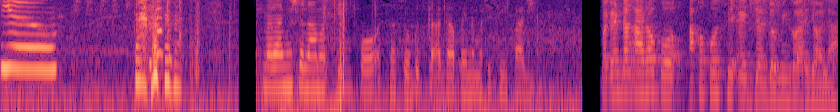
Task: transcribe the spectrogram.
you. Maraming salamat din po sa sugod kaagapay na masisipag. Magandang araw po. Ako po si Edgel Domingo Ariola.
